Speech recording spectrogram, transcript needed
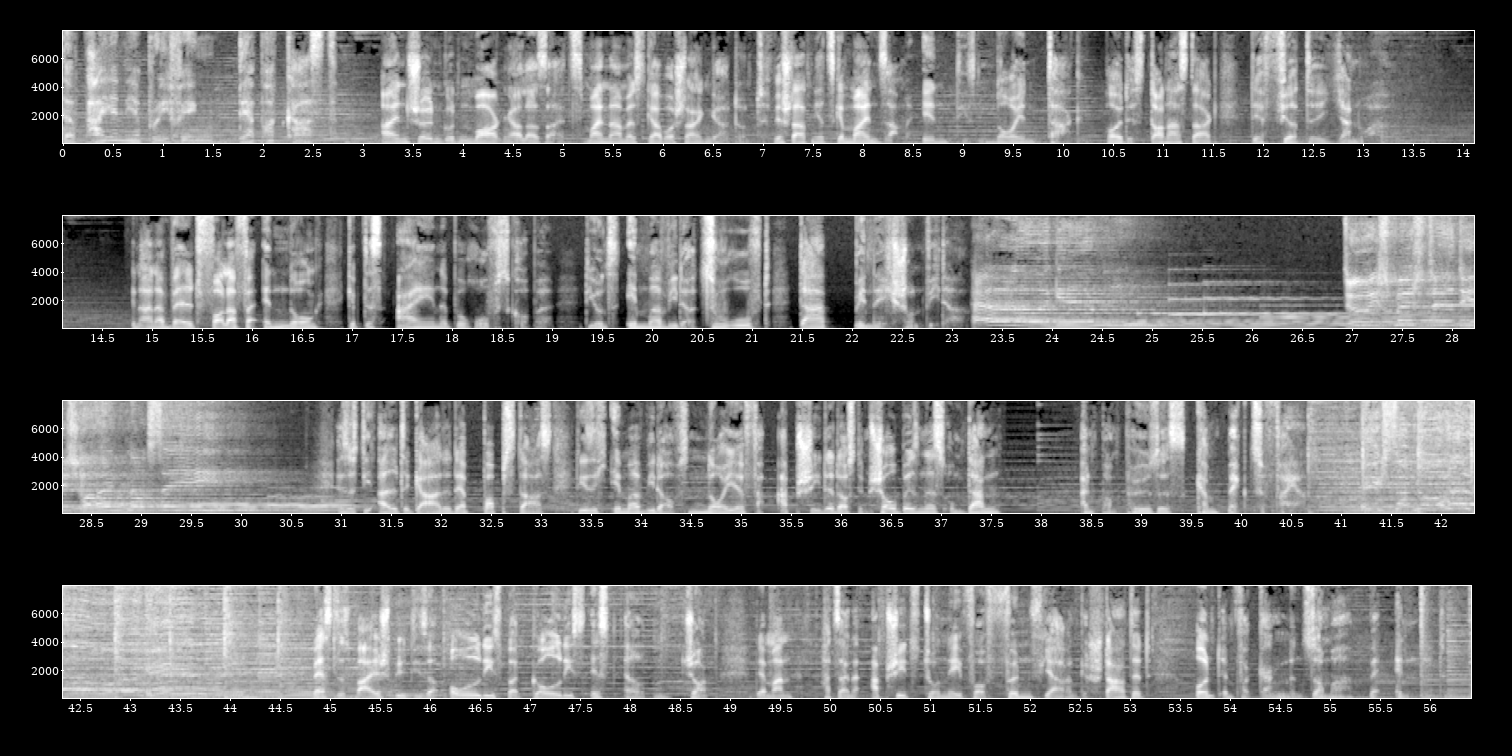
The Pioneer Briefing, der Podcast. Einen schönen guten Morgen allerseits. Mein Name ist Gabor Steingart und wir starten jetzt gemeinsam in diesen neuen Tag. Heute ist Donnerstag, der 4. Januar. In einer Welt voller Veränderung gibt es eine Berufsgruppe, die uns immer wieder zuruft, da bin ich schon wieder. Hello again. Du, ich möchte dich heute noch sehen. Es ist die alte Garde der Popstars, die sich immer wieder aufs Neue verabschiedet aus dem Showbusiness, um dann ein pompöses Comeback zu feiern. Ich sag nur Hello again. Bestes Beispiel dieser Oldies but Goldies ist Elton John. Der Mann hat seine Abschiedstournee vor fünf Jahren gestartet und im vergangenen Sommer beendet.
